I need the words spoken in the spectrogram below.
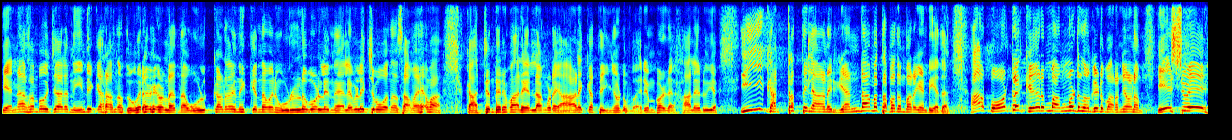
എന്നാ സംഭവിച്ചാലും നീന്തിക്കറാവുന്ന ദൂരമേ ഉള്ളൂ. എന്നാൽ ഉൾക്കടലിൽ നിൽക്കുന്നവൻ ഉള്ളുപൊള്ളി നിലവിളിച്ചു പോകുന്ന സമയമാണ് കാറ്റും തിരമാല എല്ലാം കൂടെ ആളിക്കത്തി ഇങ്ങോട്ട് വരുമ്പോൾ ഹാലലൂയ ഈ ഘട്ടത്തിലാണ് രണ്ടാമത്തെ പദം പറയേണ്ടത് ആ ബോട്ട് കയറുമ്പോൾ അങ്ങോട്ട് നോക്കിയിട്ട് പറഞ്ഞോണം. യേശുവേ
